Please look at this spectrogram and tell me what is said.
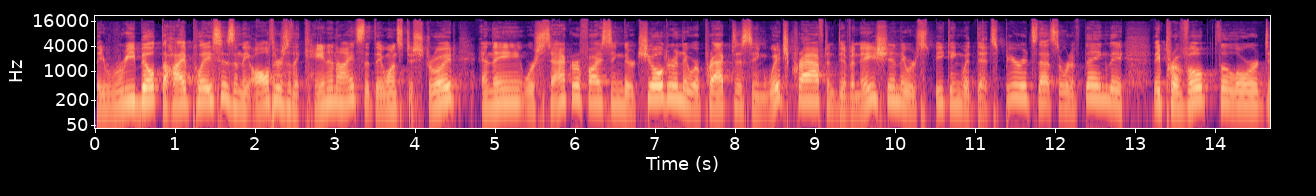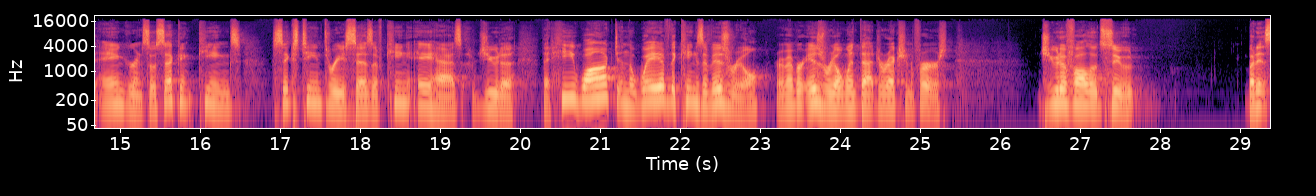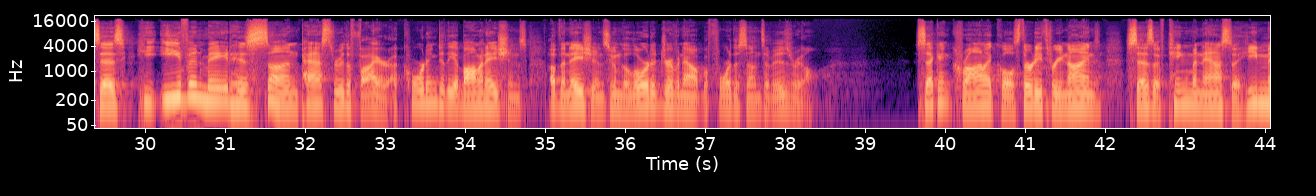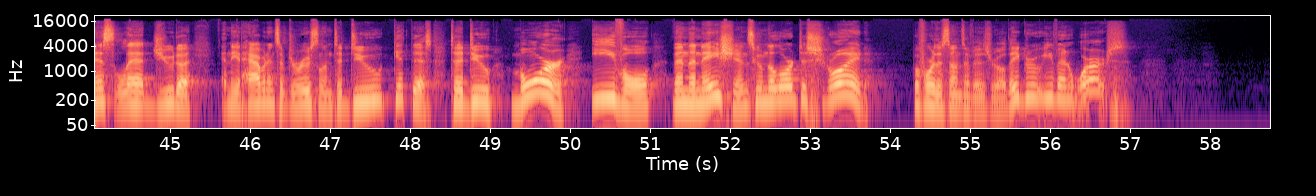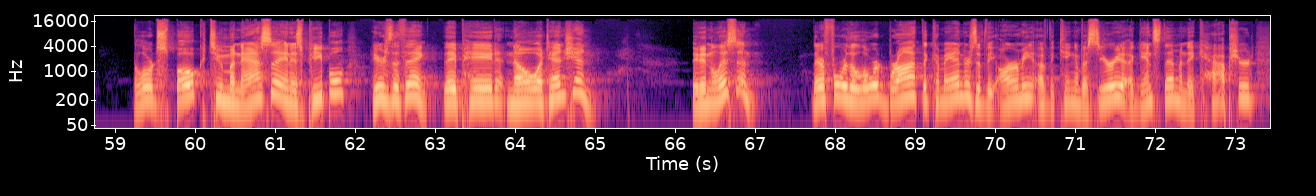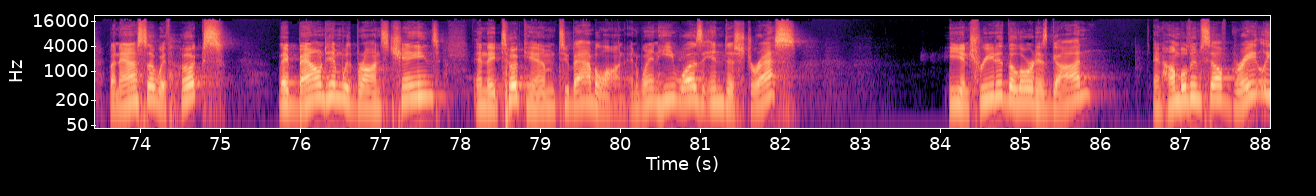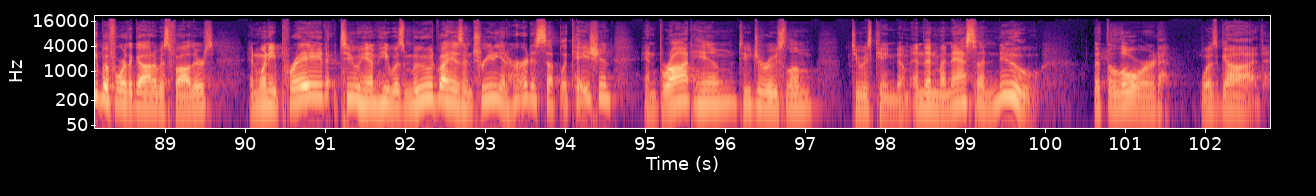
They rebuilt the high places and the altars of the Canaanites that they once destroyed, and they were sacrificing their children. They were practicing witchcraft and divination. They were speaking with dead spirits, that sort of thing. They, they provoked the Lord to anger. And so 2 Kings 16.3 says of King Ahaz of Judah that he walked in the way of the kings of Israel. Remember, Israel went that direction first. Judah followed suit but it says, He even made his son pass through the fire, according to the abominations of the nations whom the Lord had driven out before the sons of Israel. Second Chronicles 33 9 says of King Manasseh, he misled Judah and the inhabitants of Jerusalem to do, get this, to do more evil than the nations whom the Lord destroyed before the sons of Israel. They grew even worse. The Lord spoke to Manasseh and his people. Here's the thing they paid no attention, they didn't listen. Therefore, the Lord brought the commanders of the army of the king of Assyria against them, and they captured Manasseh with hooks. They bound him with bronze chains, and they took him to Babylon. And when he was in distress, he entreated the Lord his God and humbled himself greatly before the God of his fathers. And when he prayed to him, he was moved by his entreaty and heard his supplication and brought him to Jerusalem to his kingdom. And then Manasseh knew that the Lord was God.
